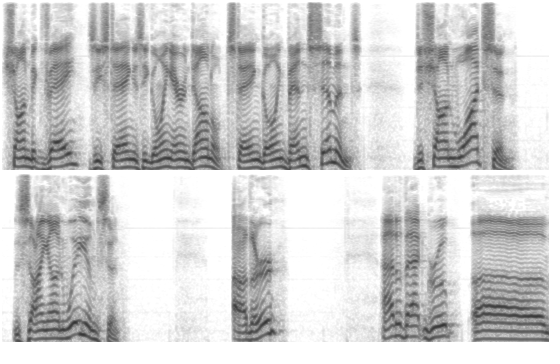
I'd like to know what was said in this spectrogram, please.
Sean McVay, is he staying? Is he going? Aaron Donald, staying, going. Ben Simmons, Deshaun Watson, Zion Williamson. Other, out of that group, uh,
